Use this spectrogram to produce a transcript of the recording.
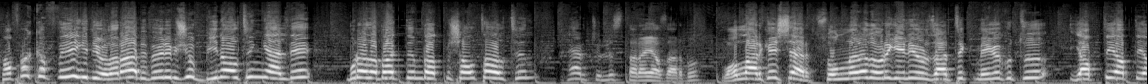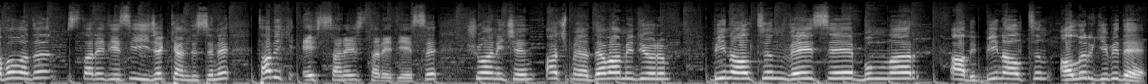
Kafa kafaya gidiyorlar abi. Böyle bir şey yok. 1000 altın geldi. Burada baktığımda 66 altın. Her türlü Star'a yazar bu. Vallahi arkadaşlar sonlara doğru geliyoruz artık. Mega kutu yaptı yaptı yapamadı. Star hediyesi yiyecek kendisini. Tabii ki efsanevi Star hediyesi. Şu an için açmaya devam ediyorum. 1000 altın vs bunlar. Abi 1000 altın alır gibi de.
